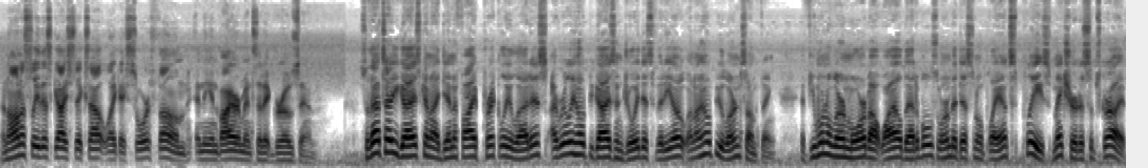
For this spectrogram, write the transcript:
and honestly, this guy sticks out like a sore thumb in the environments that it grows in. So that's how you guys can identify prickly lettuce. I really hope you guys enjoyed this video, and I hope you learned something. If you want to learn more about wild edibles or medicinal plants, please make sure to subscribe.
